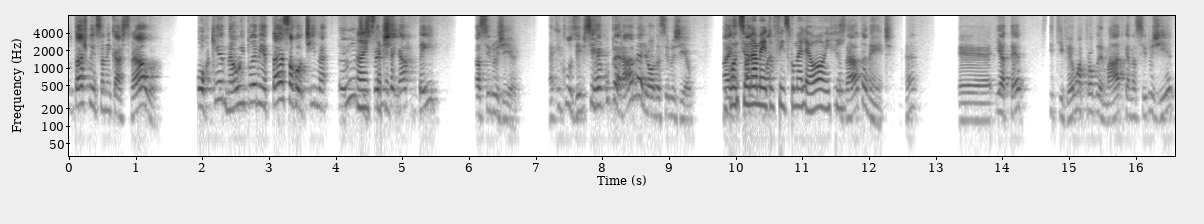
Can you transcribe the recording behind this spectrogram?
tu estás pensando em castrá-lo, por que não implementar essa rotina antes, Antes para ele chegar bem da cirurgia? né? Inclusive se recuperar melhor da cirurgia. Mas- condicionamento mas- físico melhor, enfim. Exatamente. né? É, e até se tiver uma problemática na cirurgia,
